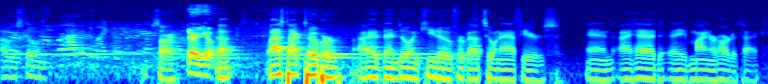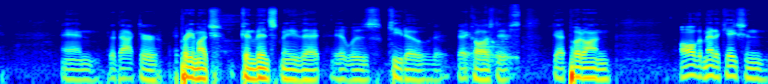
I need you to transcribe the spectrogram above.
I was doing, sorry. There you go. Uh, Last October, I had been doing keto for about two and a half years, and I had a minor heart attack. And the doctor pretty much convinced me that it was keto that, that caused it. Got put on all the medication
